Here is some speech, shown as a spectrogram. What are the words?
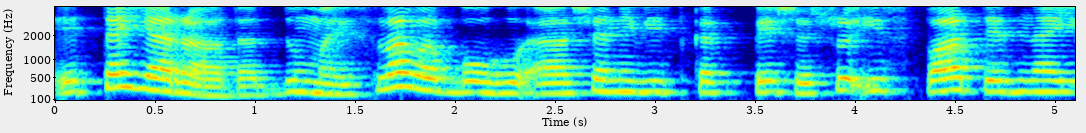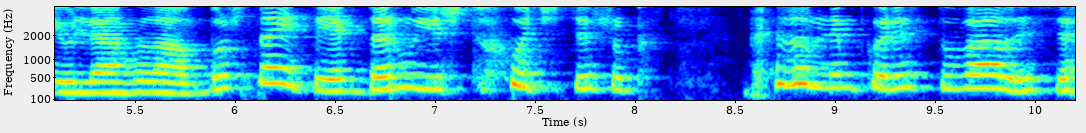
Е, Та я рада, думаю, слава Богу, а ще невістка пише, що і спати з нею лягла. Бо ж знаєте, як даруєш, то хочеться, щоб казав, ним користувалися.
